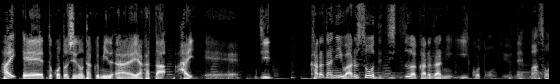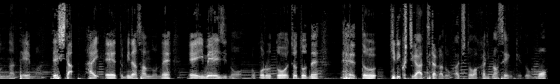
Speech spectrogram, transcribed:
はい、えー、っと、今年の匠、館、はい、えー、じ、体に悪そうで実は体にいいことというね、まあそんなテーマでした。はい、えー、っと、皆さんのね、え、イメージのところと、ちょっとね、えー、っと、切り口が合ってたかどうかちょっとわかりませんけども、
